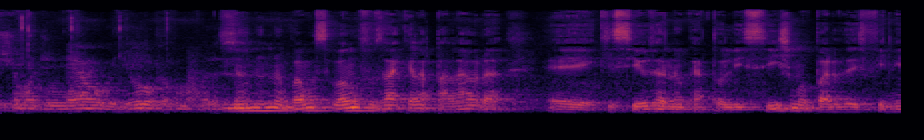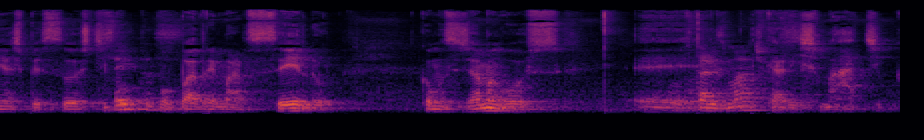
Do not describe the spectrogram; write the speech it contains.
Chamam de neo-yoga, alguma coisa assim? Não, não, não, vamos, vamos usar aquela palavra eh, que se usa no catolicismo para definir as pessoas, tipo Seitas. o Padre Marcelo, como se chamam os... Eh, os carismáticos? Carismáticos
